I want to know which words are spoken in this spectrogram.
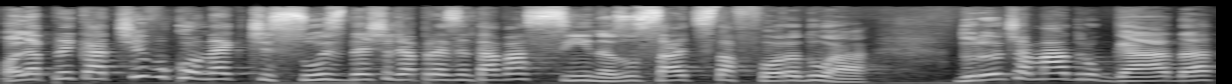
Olha, aplicativo Conect SUS deixa de apresentar vacinas, o site está fora do ar. Durante a madrugada,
